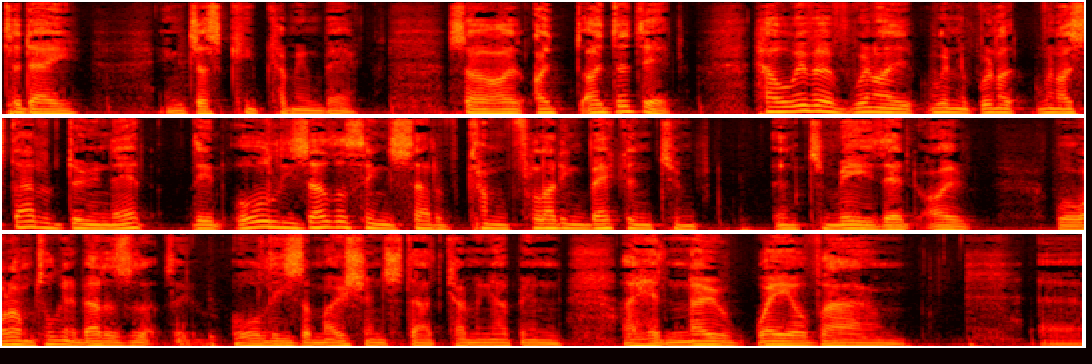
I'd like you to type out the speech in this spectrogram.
today and just keep coming back. So I, I, I did that. However, when I when when I when I started doing that, then all these other things started come flooding back into into me that I well what I'm talking about is that all these emotions start coming up and I had no way of um, uh,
